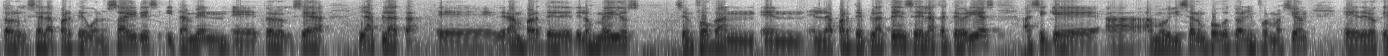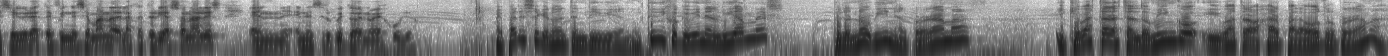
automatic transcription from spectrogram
todo lo que sea la parte de Buenos Aires y también eh, todo lo que sea La Plata. Gran parte de los medios se enfocan en, en la parte platense de las categorías, así que a, movilizar un poco toda la información eh, de lo que se vivirá este fin de semana de las categorías zonales en, en el circuito de 9 de julio. Me parece que no entendí bien. Usted dijo que viene el viernes, pero no viene al programa y que va a estar hasta el domingo y va a trabajar para otro programa.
